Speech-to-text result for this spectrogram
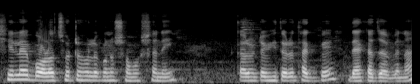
সেলাই বড় ছোট হলে কোনো সমস্যা নেই, কারণ এটা ভিতরে থাকবে, দেখা যাবে না।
